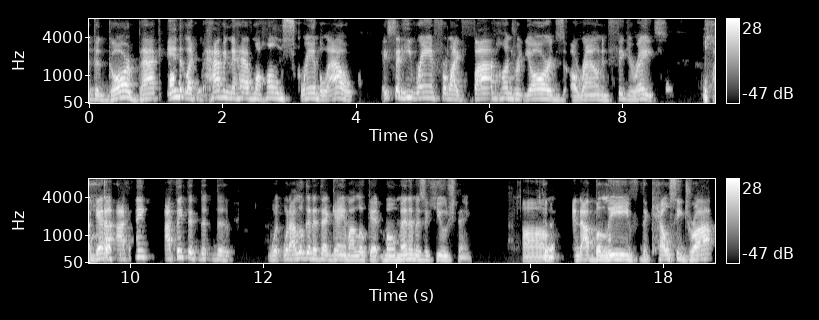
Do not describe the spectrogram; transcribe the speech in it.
the guard back in it, like having to have Mahomes scramble out. They said he ran for like 500 yards around in figure eights. Again, I, I think I think that the, the what, what I look at at that game, I look at momentum is a huge thing. Um, and I believe the Kelce drop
